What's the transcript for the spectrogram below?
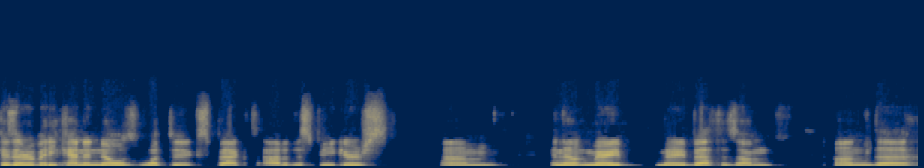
because everybody kind of knows what to expect out of the speakers. Um, and Mary Mary Beth is on on the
